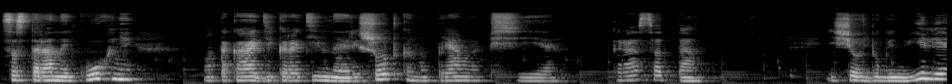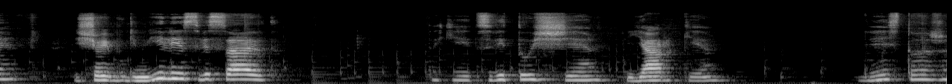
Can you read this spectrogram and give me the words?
со стороны кухни. Вот такая декоративная решетка, ну прям вообще красота. Еще и бугенвилии, еще и бугенвилии свисают. Такие цветущие, яркие. Здесь тоже.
